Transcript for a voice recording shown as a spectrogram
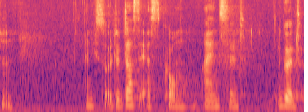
Hm. Eigentlich sollte das erst kommen, einzeln. Gut.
